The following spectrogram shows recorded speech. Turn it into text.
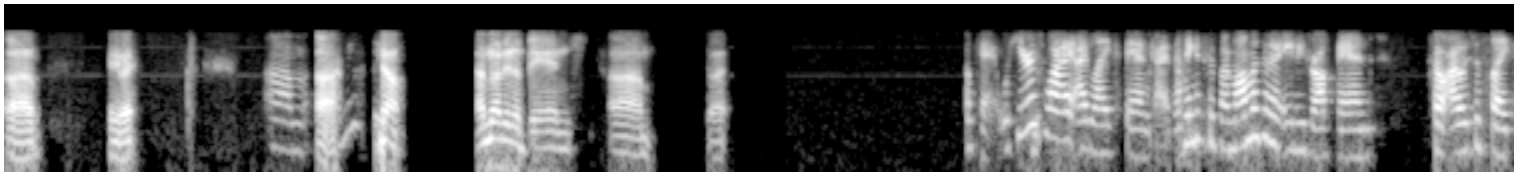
uh, anyway, Um. Uh, let me see. no, I'm not in a band. Um, but Okay, well here's why I like band guys. I think it's because my mom was in an 80s rock band, so I was just like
